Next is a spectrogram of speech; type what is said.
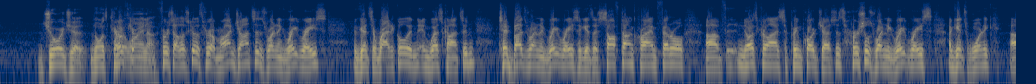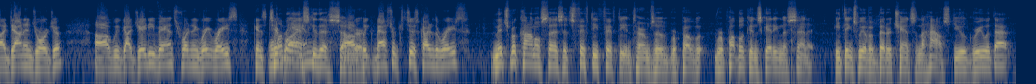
Georgia, North Carolina. North First off, let's go through them. Ron Johnson's running a great race against a radical in, in Wisconsin. Ted Budd's running a great race against a soft on crime federal uh, North Carolina Supreme Court justice. Herschel's running a great race against Warnock uh, down in Georgia. Uh, we've got J.D. Vance running a great race against well, Tim let me Ryan. ask you this, Senator. Uh, Master just got into the race. Mitch McConnell says it's 50 50 in terms of Repub- Republicans getting the Senate. He thinks we have a better chance in the House. Do you agree with that?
